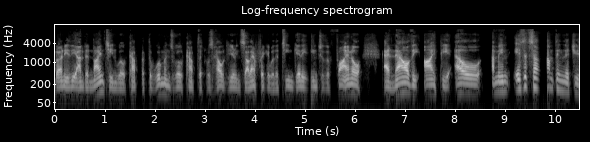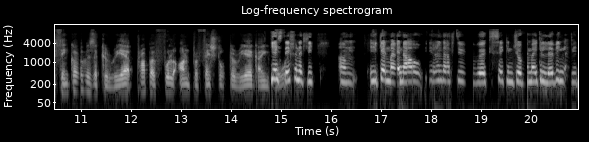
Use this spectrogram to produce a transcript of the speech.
not only the under 19 World Cup, but the Women's World Cup that was held here in South Africa with a team getting into the final, and now the IPL. I mean, is it something that you think of as a career, proper, full on professional career going yes, forward? definitely. Um, you can now, you don't have to work a second job and make a living of it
